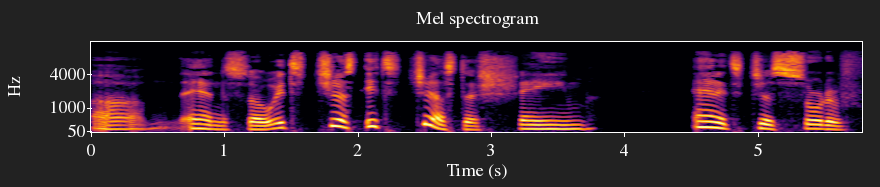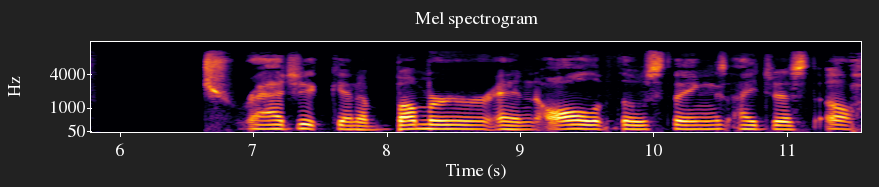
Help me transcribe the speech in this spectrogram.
Um, and so it's just, it's just a shame. And it's just sort of tragic and a bummer and all of those things. I just, oh,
